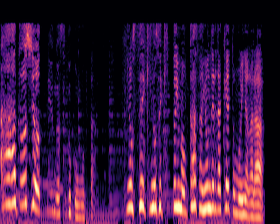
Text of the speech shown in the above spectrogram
あーどうしようっていうのはすごく思った。気のせい気のせいきっと今お母さん呼んでるだけと思いながら、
